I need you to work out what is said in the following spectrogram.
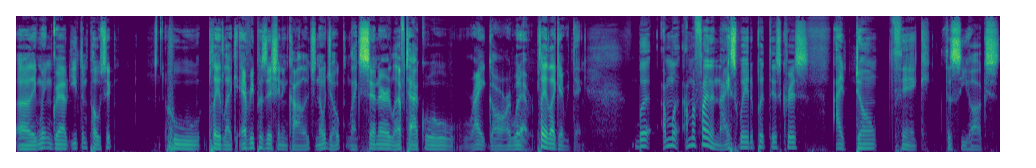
uh, they went and grabbed Ethan Pocic, who played like every position in college. No joke, like center, left tackle, right guard, whatever. Played like everything. But I'm i I'm gonna find a nice way to put this, Chris. I don't think the Seahawks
